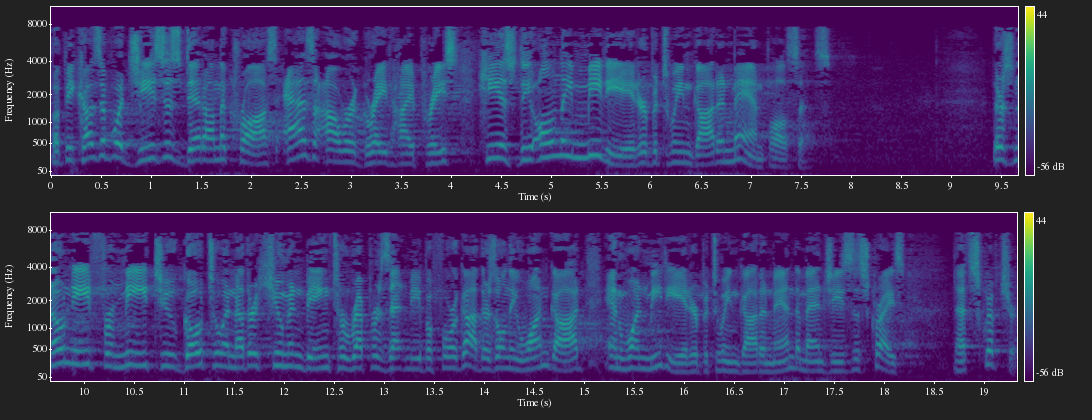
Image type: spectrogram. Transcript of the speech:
But because of what Jesus did on the cross as our great high priest, he is the only mediator between God and man, Paul says. There's no need for me to go to another human being to represent me before God. There's only one God and one mediator between God and man, the man Jesus Christ. That's scripture.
